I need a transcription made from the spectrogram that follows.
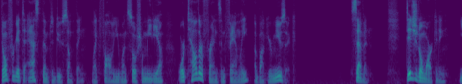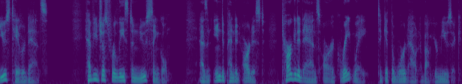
don't forget to ask them to do something, like follow you on social media or tell their friends and family about your music. 7. Digital marketing. Use tailored ads. Have you just released a new single? As an independent artist, targeted ads are a great way to get the word out about your music.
